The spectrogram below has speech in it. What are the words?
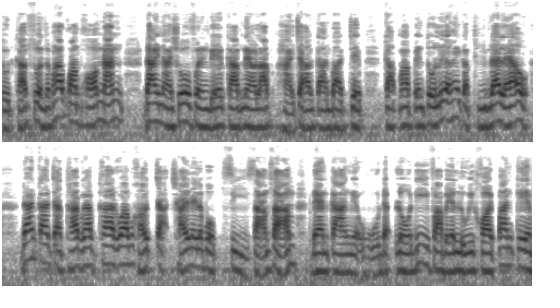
สุดๆ ครับ ส่วนสภาพความพร้อมนั้น ได้นายโชเฟอร์นันเดสครับ แนวรับหายจากอาการบาดเจ็บ กลับมาเป็นตัวเลือกให้กับทีมได้แล้ว ด้านการจัดทัพครับคาดว่าพวกเขาจะใช้ในระบบ 4-3-3 แดนกลางเนี่ยโอ้โหโรดี้ฟาเบนลุยคอยปั้นเกม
